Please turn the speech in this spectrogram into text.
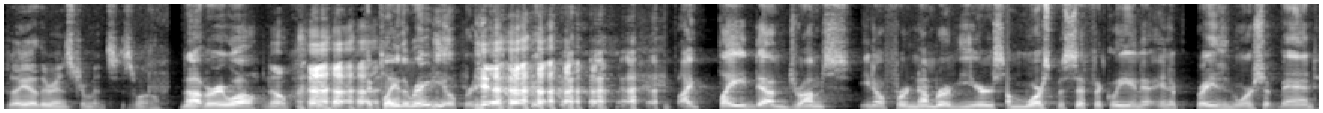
play other instruments as well. Not very well. No. I play the radio pretty good. I played um, drums, you know, for a number of years. um, More specifically in a, in a praise and worship band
